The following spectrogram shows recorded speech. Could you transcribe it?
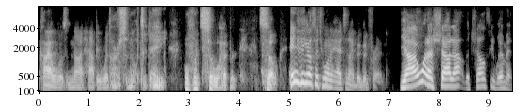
Kyle was not happy with Arsenal today whatsoever. So, anything else that you want to add tonight, my good friend? Yeah, I want to shout out the Chelsea women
